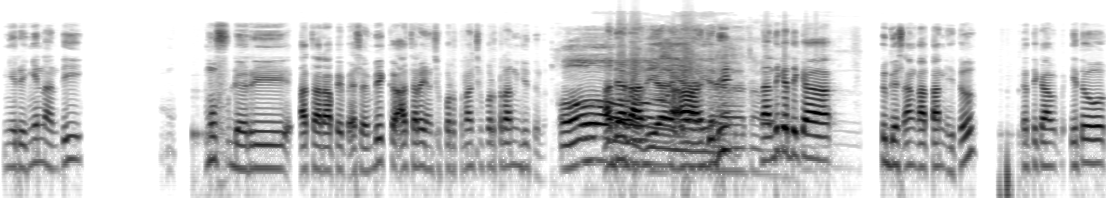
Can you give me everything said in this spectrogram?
ngiringin nanti move dari acara PPSMB ke acara yang supporteran supporteran gitu loh. Oh. ada kan? Iya, Nah, iya, iya. jadi tahu. nanti ketika tugas angkatan itu ketika itu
